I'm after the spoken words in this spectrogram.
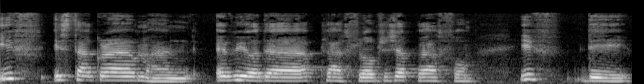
If Instagram and every other platform, social platform, if they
